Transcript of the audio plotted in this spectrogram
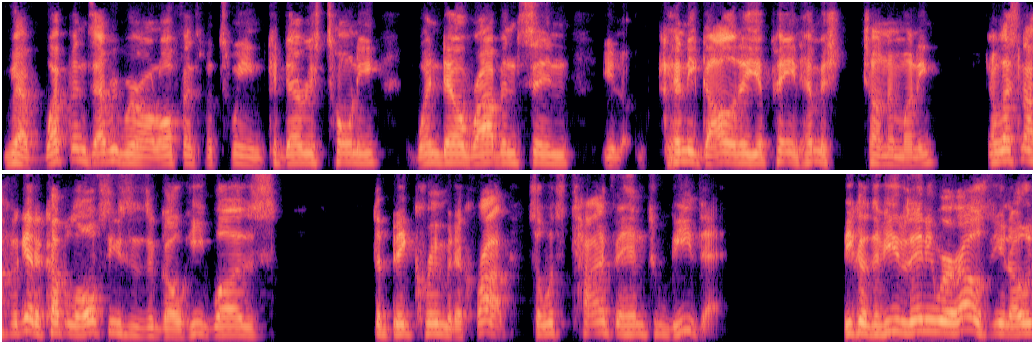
You have weapons everywhere on offense between Kadarius Toney, Wan'Dale Robinson, you know, Kenny Golladay. You're paying him a ton of money. And let's not forget, a couple of off seasons ago, he was the big cream of the crop. So it's time for him to be that. Because if he was anywhere else, you know,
